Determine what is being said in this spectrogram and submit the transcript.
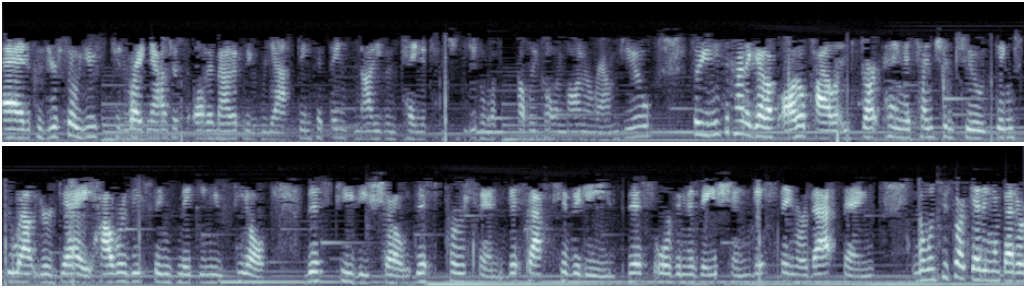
And because you're so used to right now just automatically reacting to things not even paying attention to even what's probably going on around you. So you need to kind of get off autopilot and start paying attention to things throughout your day. How are these things making you feel? This TV show, this person, this activity, this organization, this thing or that thing. And then once you start getting a better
